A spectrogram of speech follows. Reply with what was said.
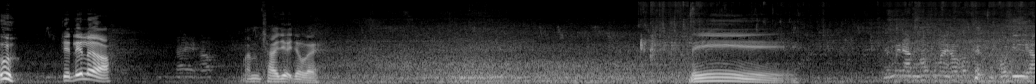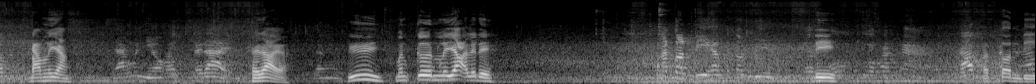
อื้อเจ็ดลิตรเลยเหรอ ใช่ครับ มันใช้เยอะจังเลย นี่ยังไม่ดำครับทำไมครับเขาถึกเขาดีครับดำหรือยังยางไม่เหนียวครับใช้ได้ใช้ได้เหรอะยังเฮ้ยมันเกินระยะเลยเดกระต้นดีครับกระต้นดีดี ตัวพันห้าครับคัดต้นดี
